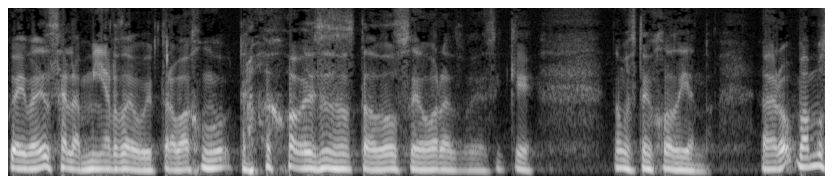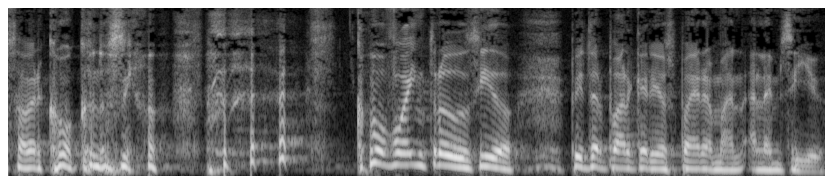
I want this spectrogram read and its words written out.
Güey, a la mierda, güey. Trabajo, trabajo a veces hasta 12 horas, güey. Así que no me estén jodiendo. Ahora vamos a ver cómo conoció, cómo fue introducido Peter Parker y Spider-Man al MCU.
